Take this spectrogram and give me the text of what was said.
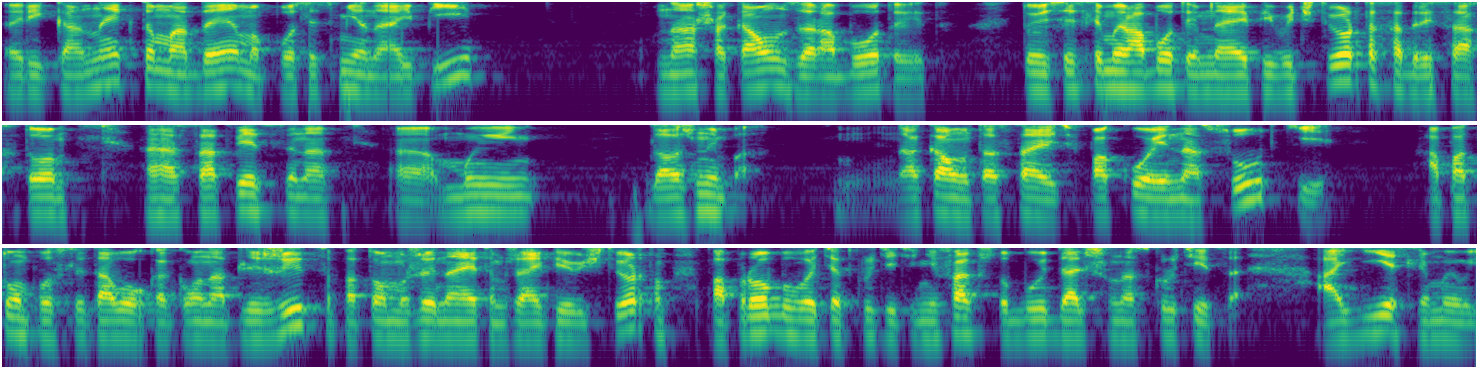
реконнекта модема, после смены IP, наш аккаунт заработает. То есть, если мы работаем на IPv4 адресах, то, э, соответственно, э, мы должны аккаунт оставить в покое на сутки, а потом после того, как он отлежится, потом уже на этом же IPv4 попробовать открутить. И не факт, что будет дальше у нас крутиться. А если мы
